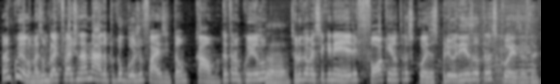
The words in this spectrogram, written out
Tranquilo, mas um Black Flash não é nada, porque o Gojo faz. Então, calma. Fica tranquilo. Uhum. Você nunca vai ser que nem ele. Foca em outras coisas. Prioriza outras coisas, né?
